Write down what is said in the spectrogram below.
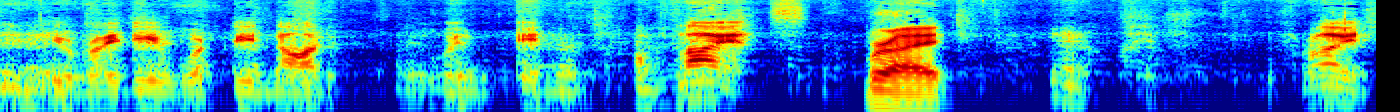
your radio would be not in compliance. Right. Right.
